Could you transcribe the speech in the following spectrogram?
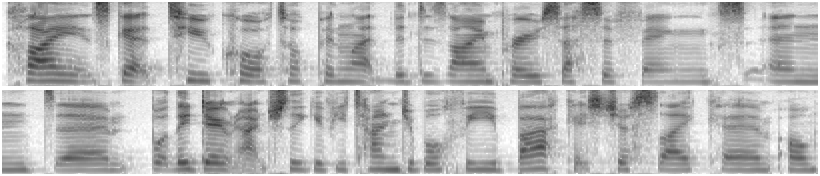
clients get too caught up in like the design process of things and um, but they don't actually give you tangible feedback. It's just like um, oh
